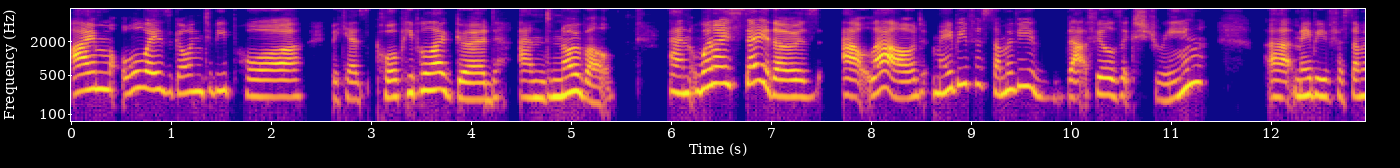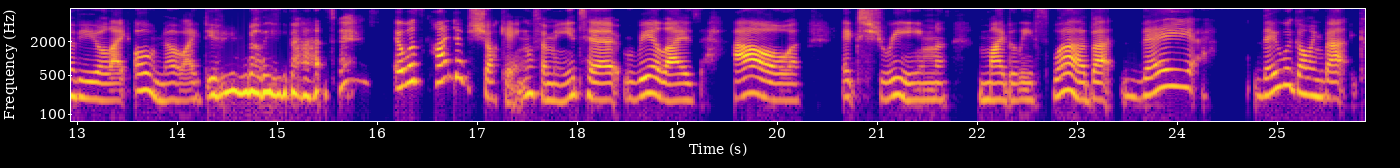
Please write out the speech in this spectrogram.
I'm always going to be poor because poor people are good and noble. And when I say those out loud, maybe for some of you that feels extreme. Uh, maybe for some of you, you're like, oh no, I do believe that it was kind of shocking for me to realize how extreme my beliefs were but they they were going back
